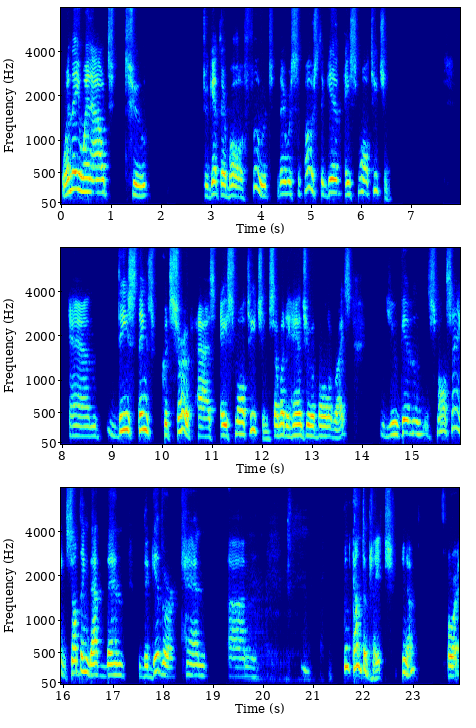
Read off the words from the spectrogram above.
When they went out to, to get their bowl of food, they were supposed to give a small teaching. And these things could serve as a small teaching. Somebody hands you a bowl of rice, you give them a small saying, something that then the giver can um, contemplate, you know, or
